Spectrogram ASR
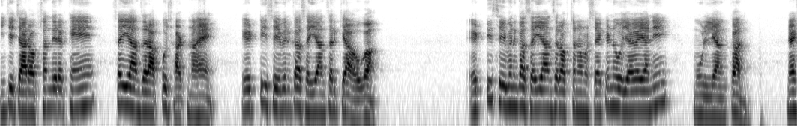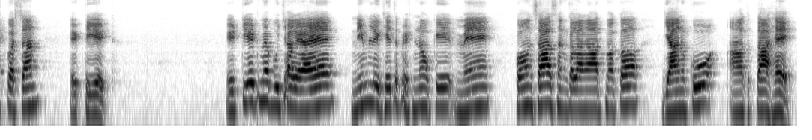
नीचे चार ऑप्शन दे रखे हैं, सही आंसर आपको छाटना है। 87 का सही आंसर क्या होगा? 87 का सही आंसर ऑप्शन नंबर सेकंड हो जाएगा, यानी मूल्यांकन। नेक्स्ट क्वेश्चन 88 88 में पूछा गया है, निम्नलिखित प्रश्नों के में कौन सा संकलनात्मक ज्ञान को आंकता है?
